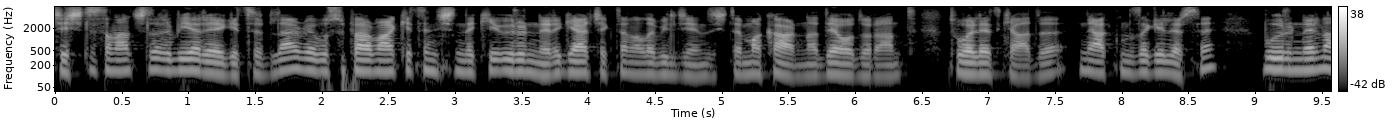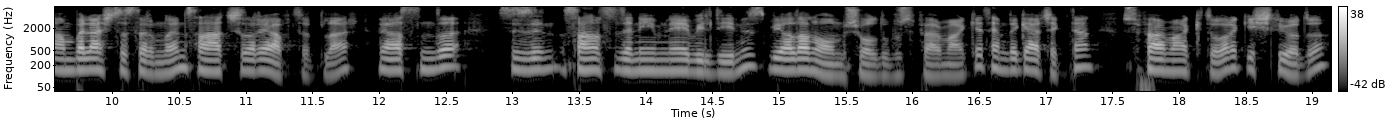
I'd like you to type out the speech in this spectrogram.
Çeşitli sanatçıları bir araya getirdiler ve bu süpermarketin içindeki ürünleri gerçekten alabileceğiniz işte makarna, deodorant, tuvalet kağıdı ne aklınıza gelirse bu ürünlerin ambalaj tasarımlarını sanatçılara yaptırdılar. Ve aslında sizin sanatı deneyimleyebildiğiniz bir alan olmuş oldu bu süpermarket. Hem de gerçekten süpermarket olarak işliyordu.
